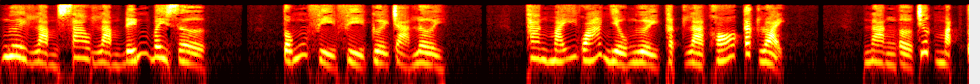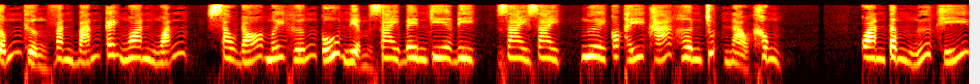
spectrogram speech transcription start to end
ngươi làm sao làm đến bây giờ? Tống phỉ phỉ cười trả lời. Thang máy quá nhiều người thật là khó các loại. Nàng ở trước mặt Tống Thường Văn bán cái ngoan ngoãn, sau đó mới hướng cố niệm dai bên kia đi, dai dai, ngươi có thấy khá hơn chút nào không? Quan tâm ngữ khí.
